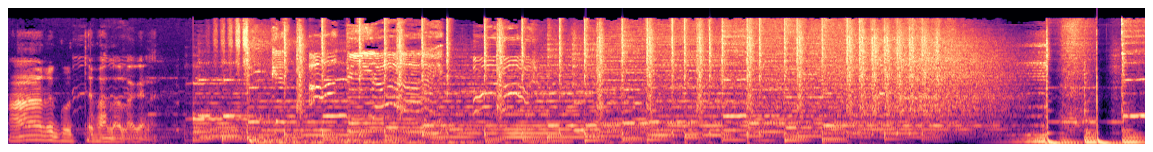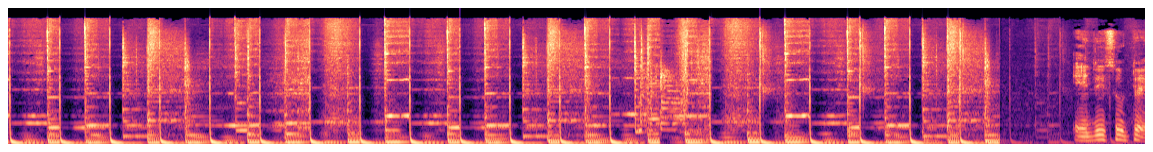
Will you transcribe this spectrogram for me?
আর ঘুরতে ভালো লাগে না। রিসোর্টে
